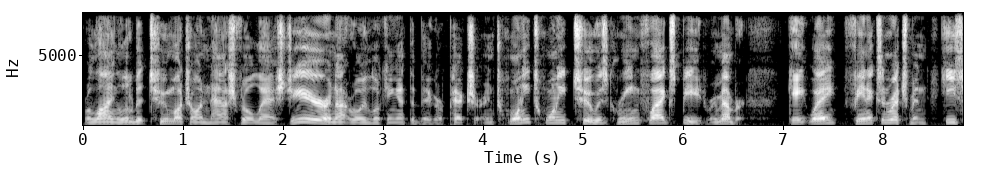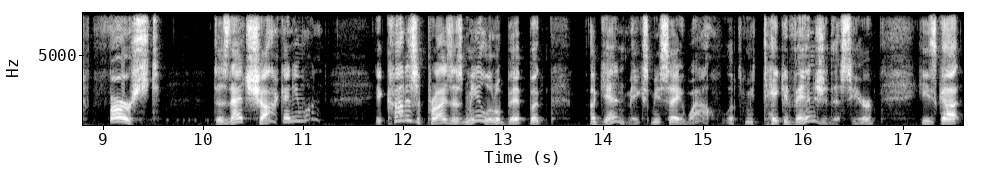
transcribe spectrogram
relying a little bit too much on Nashville last year and not really looking at the bigger picture. In 2022, his green flag speed, remember, Gateway, Phoenix, and Richmond, he's first. Does that shock anyone? It kind of surprises me a little bit, but again, makes me say, wow, let me take advantage of this here. He's got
